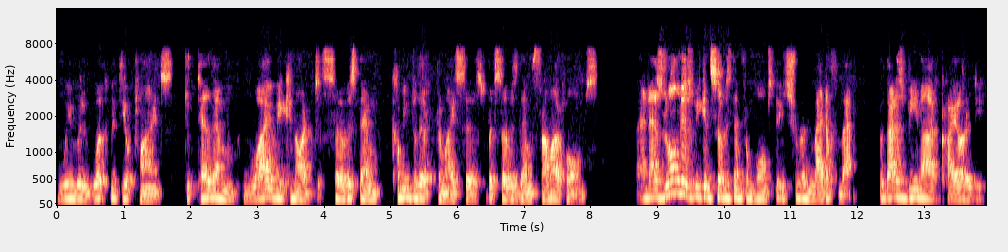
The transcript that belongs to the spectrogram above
we will work with your clients to tell them why we cannot service them coming to their premises but service them from our homes. And as long as we can service them from homes it shouldn't matter for them so that has been our priority.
